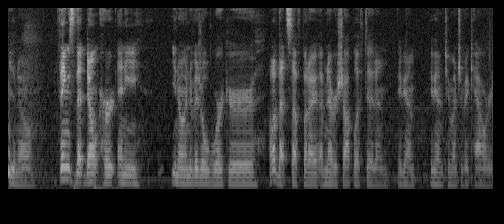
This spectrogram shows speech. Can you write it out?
you know things that don't hurt any you know individual worker, I love that stuff. But I, I've never shoplifted, and maybe I'm maybe I'm too much of a coward.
